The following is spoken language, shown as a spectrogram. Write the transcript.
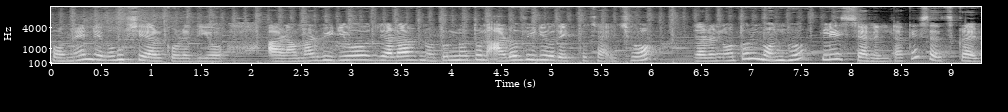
কমেন্ট এবং শেয়ার করে দিও। আর আমার ভিডিও যারা নতুন নতুন আরও ভিডিও দেখতে চাইছো, যারা নতুন বন্ধু প্লিজ চ্যানেলটাকে সাবস্ক্রাইব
